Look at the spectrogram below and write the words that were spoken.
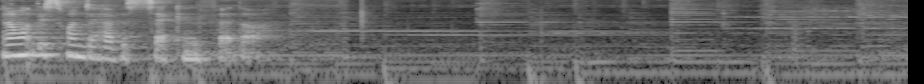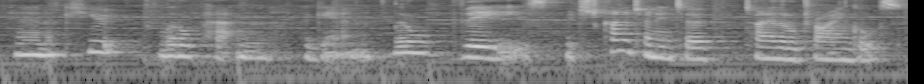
And I want this one to have a second feather. And a cute little pattern again, little V's, which kind of turn into tiny little triangles.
